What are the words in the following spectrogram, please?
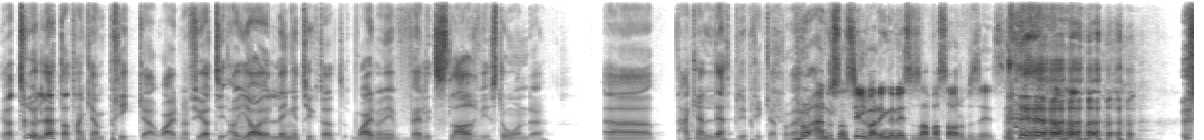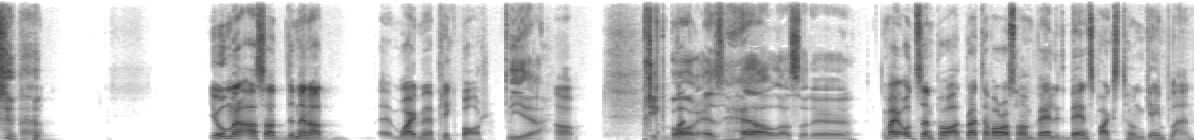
Jag tror lätt att han kan pricka Wideman, för jag, Mm. jag har länge tyckt att Wideman är väldigt slarvig stående. Eh, han kan lätt bli prickad på vägen. Anderson Silva ringde nyss och sa, vad sa du precis? Ja. Jo men alltså du menar att eh, Wideman är prickbar? Yeah. Ja. Prickbar as hell alltså. Det, Vad är oddsen på att Brad Tavares har en väldigt bensparkstung gameplan?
